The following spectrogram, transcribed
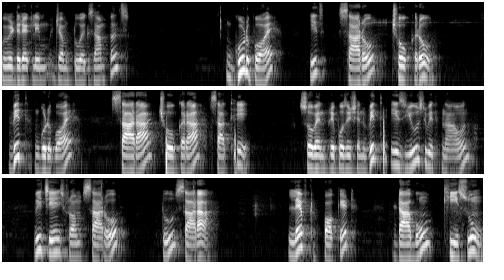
We will directly jump to examples. Good boy is Saro Chokro. With good boy, Sara Chokra Sathe. So when preposition with is used with noun, we change from Saro to Sara. Left pocket, Dabu Khisu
